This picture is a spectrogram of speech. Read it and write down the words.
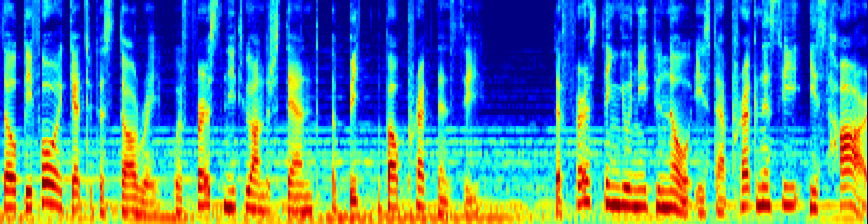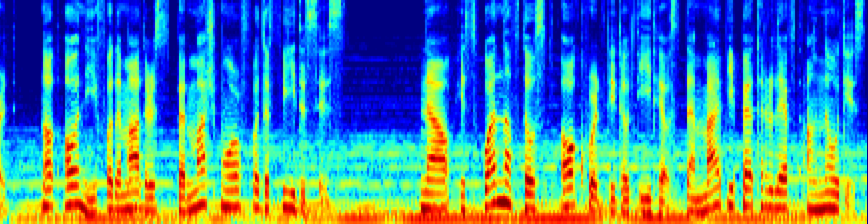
So before we get to the story, we first need to understand a bit about pregnancy. The first thing you need to know is that pregnancy is hard not only for the mothers but much more for the fetuses. Now, it's one of those awkward little details that might be better left unnoticed,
